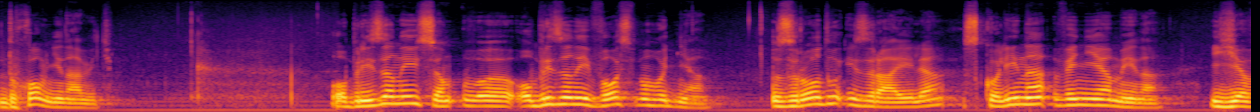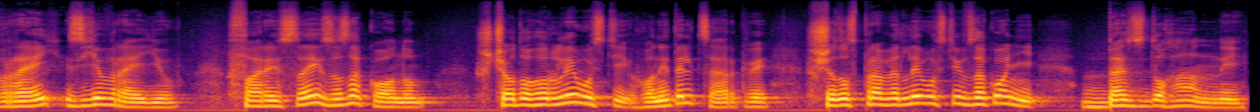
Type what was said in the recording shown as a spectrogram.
духовні навіть обрізаний, е, обрізаний восьмого дня, з роду Ізраїля, з коліна Веніамина, єврей з євреїв, фарисей за законом, щодо горливості гонитель церкви, щодо справедливості в законі, бездоганний.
